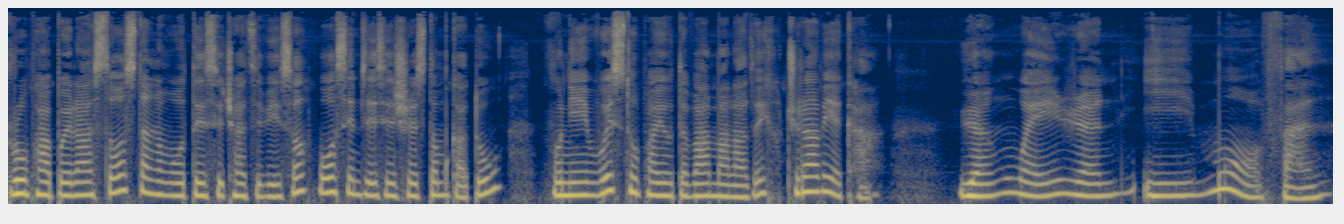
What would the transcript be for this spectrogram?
Группа была создана в 1986 году – в ней выступают два молодых человека – Юэн Вэй Рен и Мо Фан.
